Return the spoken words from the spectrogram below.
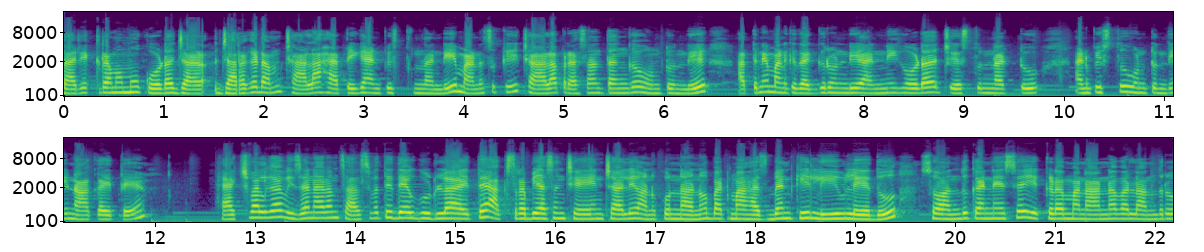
కార్యక్రమము కూడా జ జరగడం చాలా హ్యాపీగా అనిపిస్తుందండి. మనసుకి చాలా ప్రశాంతంగా ఉంటుంది. అతనే మనకి దగ్గరుండి అన్నీ కూడా చేస్తున్నట్టు అనిపిస్తూ ఉంటుంది నాకైతే. యాక్చువల్గా విజయనగరం సరస్వతీదేవి గుడిలో అయితే అక్షరాభ్యాసం చేయించాలి అనుకున్నాను బట్ మా హస్బెండ్కి లీవ్ లేదు. సో అందుకనేసే ఇక్కడ మా నాన్న వాళ్ళు అందరూ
